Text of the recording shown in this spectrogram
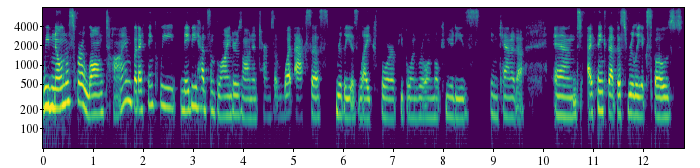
we've known this for a long time but I think we maybe had some blinders on in terms of what access really is like for people in rural and remote communities in Canada and I think that this really exposed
